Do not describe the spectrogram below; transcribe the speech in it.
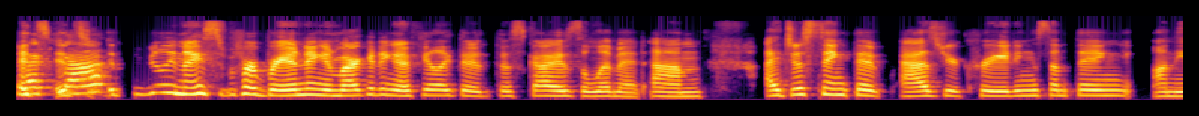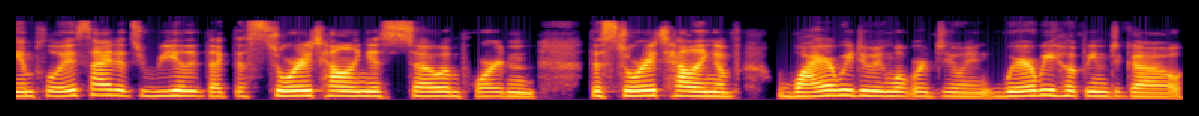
It's, it's, it's really nice for branding and marketing. I feel like the, the sky is the limit. Um, I just think that as you're creating something on the employee side, it's really like the storytelling is so important. The storytelling of why are we doing what we're doing? Where are we hoping to go?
